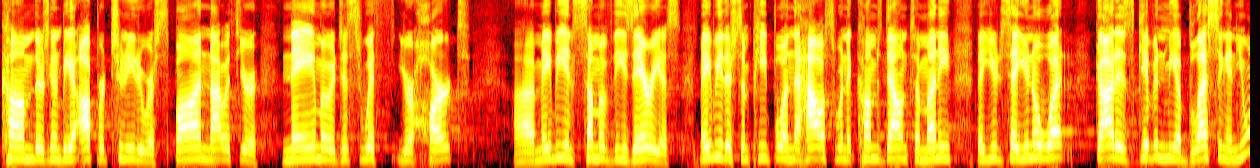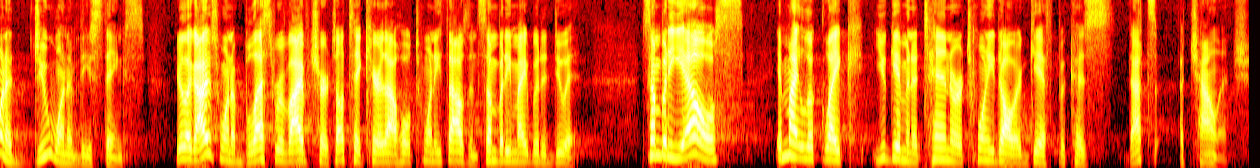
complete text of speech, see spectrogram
come, there's going to be an opportunity to respond, not with your name, or just with your heart. Uh, maybe in some of these areas. Maybe there's some people in the house when it comes down to money that you'd say, you know what? God has given me a blessing, and you want to do one of these things. You're like, I just want to bless Revive Church. I'll take care of that whole 20,000. Somebody might be able to do it. Somebody else it might look like you giving a 10 or a $20 gift because that's a challenge.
